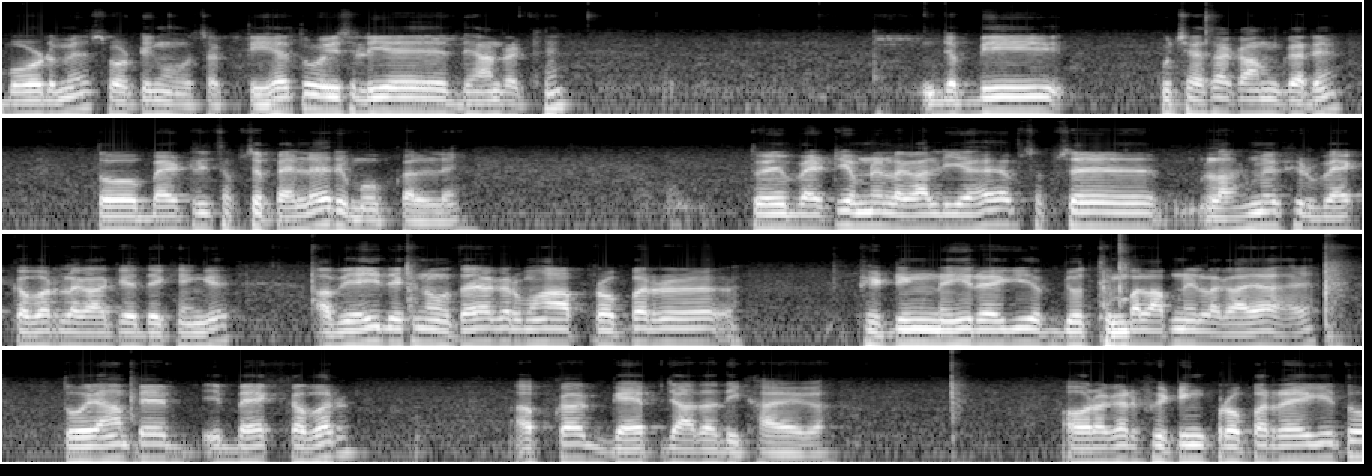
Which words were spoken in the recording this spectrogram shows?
बोर्ड में शॉर्टिंग हो सकती है। तो इसलिए ध्यान रखें, जब भी कुछ ऐसा काम करें तो बैटरी सबसे पहले रिमूव कर लें। तो ये बैटरी हमने लगा लिया है, अब सबसे लास्ट में फिर बैक कवर लगा के देखेंगे। अब यही देखना होता है, अगर वहाँ आप प्रॉपर फिटिंग नहीं रहेगी, अब जो थिम्बल आपने लगाया है तो यहाँ पे बैक कवर आपका गैप ज़्यादा दिखाएगा। और अगर फिटिंग प्रॉपर रहेगी तो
